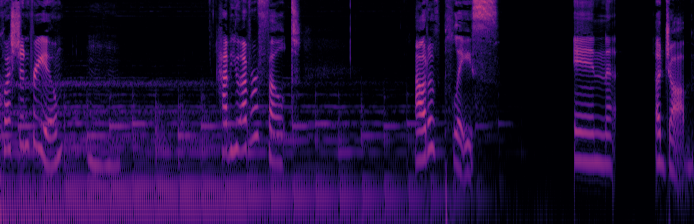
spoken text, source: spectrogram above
Question for you hmm Have you ever felt out of place in a job?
